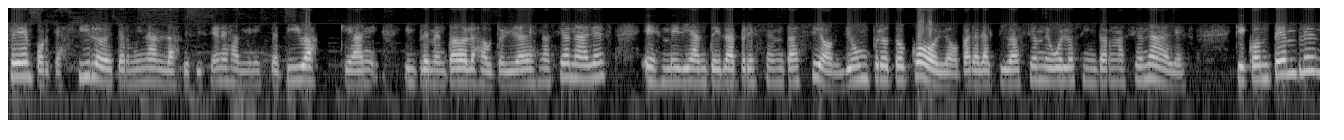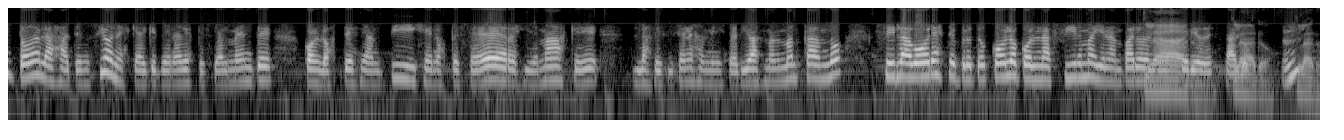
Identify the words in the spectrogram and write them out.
Fe, porque así lo determinan las decisiones administrativas que han implementado las autoridades nacionales, es mediante la presentación de un protocolo para la activación de vuelos internacionales que contemplen todas las atenciones que hay que tener especialmente con los test de antígenos, PCRs y demás que las decisiones administrativas van marcando, se elabora este protocolo con la firma y el amparo del Claro, Ministerio de Salud. claro, ¿Mm? claro,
